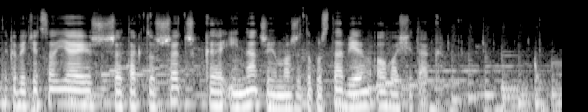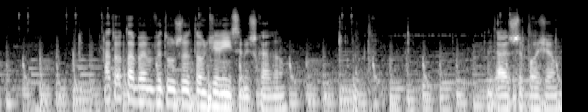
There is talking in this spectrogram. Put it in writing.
Tylko wiecie co? Ja jeszcze tak troszeczkę inaczej może to postawię. O właśnie tak. A tutaj bym wydłużył tą dzielnicę mieszkalną. Dalszy poziom.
